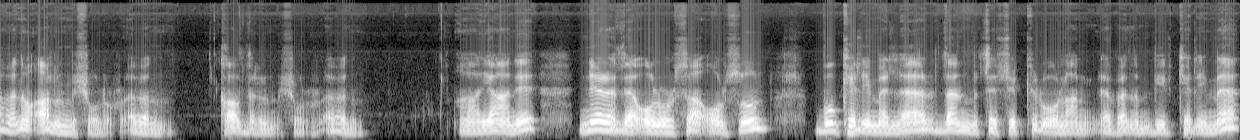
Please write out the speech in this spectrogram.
efendim alınmış olur. Efendim kaldırılmış olur. Efendim. Ha, yani nerede olursa olsun bu kelimelerden müteşekkir olan efendim bir kelime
